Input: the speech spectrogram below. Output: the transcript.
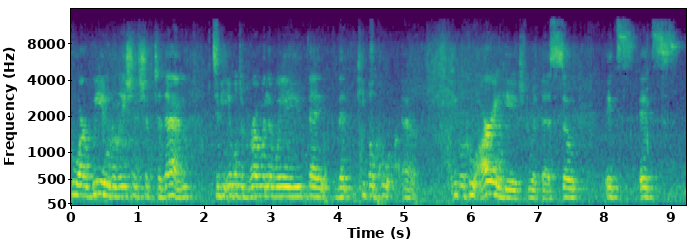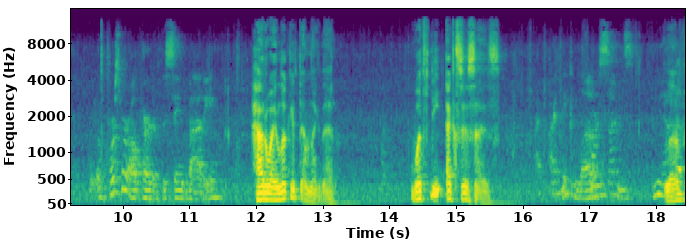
Who are we in relationship to them to be able to grow in the way that, that people who uh, people who are engaged with this. So it's it's of course we're all part of the same body. How do I look at them like that? What's the exercise? I, I think Love. four sons. Love.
